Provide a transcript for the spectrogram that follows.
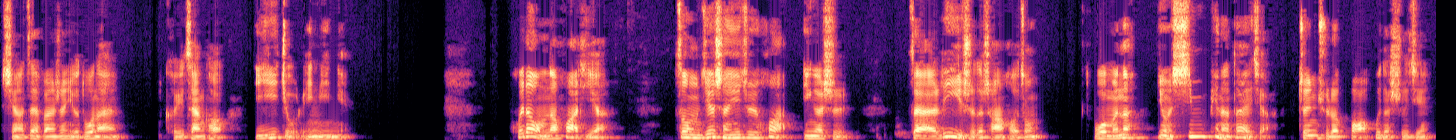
想再翻身有多难？可以参考。一九零零年，回到我们的话题啊，总结成一句话，应该是在历史的长河中，我们呢用芯片的代价争取了宝贵的时间，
